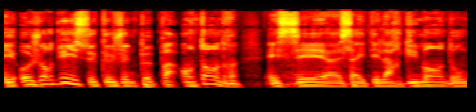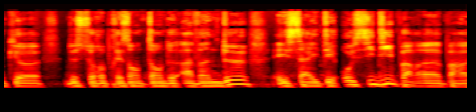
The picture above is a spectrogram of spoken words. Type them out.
Et aujourd'hui, ce que je ne peux pas entendre, et c'est euh, ça a été l'argument donc euh, de ce représentant de A22, et ça a été aussi dit par euh, par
